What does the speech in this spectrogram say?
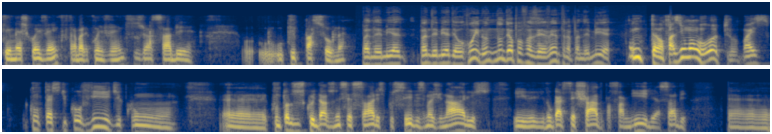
Quem mexe com evento, trabalha com eventos, já sabe o, o que passou, né? Pandemia, pandemia deu ruim? Não, não deu para fazer evento na pandemia? Então, fazia um ou outro, mas com teste de Covid, com, é, com todos os cuidados necessários, possíveis, imaginários, e lugar fechado para família, sabe? É,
